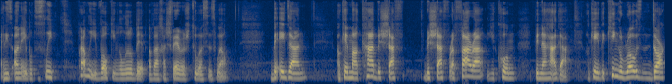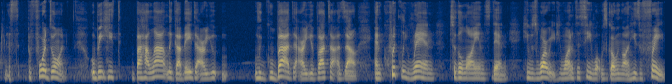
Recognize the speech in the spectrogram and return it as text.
and he's unable to sleep, probably evoking a little bit of Achashverosh to us as well. Be'edan, okay, malka b'shaf, b'shafrafara yikum b'nahaga. Okay, the king arose in the darkness before dawn. Ubihit bahala ligabe aryavata azal, and quickly ran to the lion's den. He was worried. He wanted to see what was going on. He's afraid.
